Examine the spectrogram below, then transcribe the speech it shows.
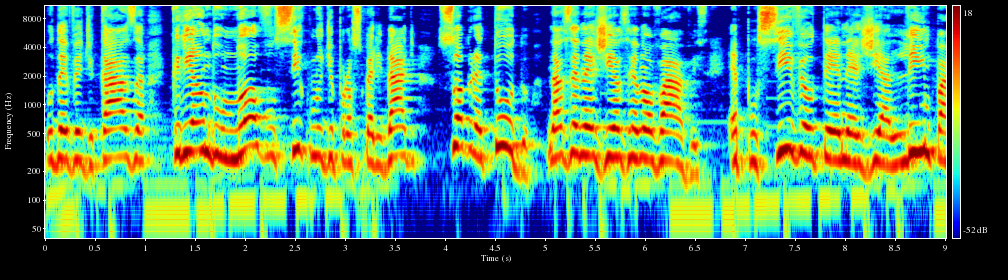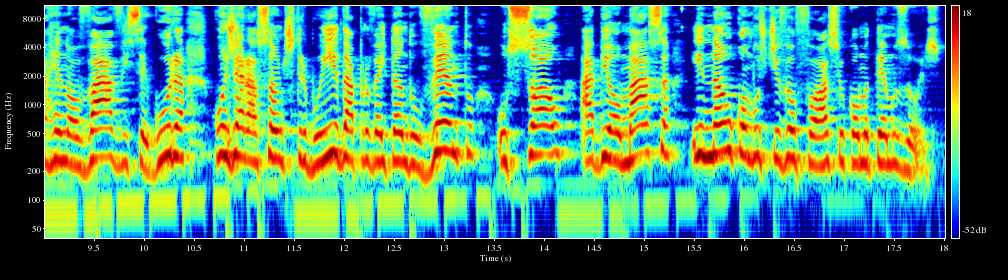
o dever de casa, criando um novo ciclo de prosperidade, sobretudo nas energias renováveis. É possível ter energia limpa, renovável e segura, com geração distribuída, aproveitando o vento, o sol, a biomassa e não o combustível fóssil como temos hoje.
